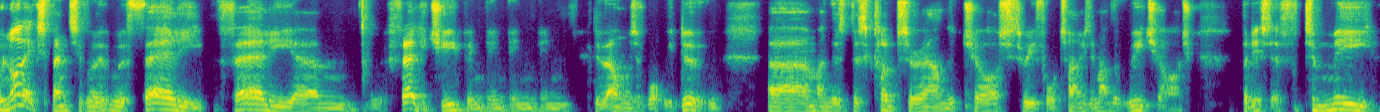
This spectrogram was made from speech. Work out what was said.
we're not expensive. We're, we're fairly, fairly, um, fairly cheap in, in, in, in, the realms of what we do. Um, and there's there's clubs around that charge three, four times the amount that we charge. But it's to me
